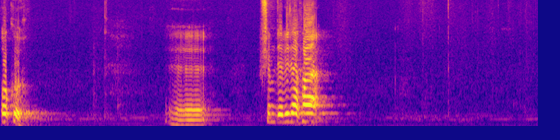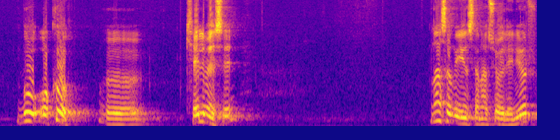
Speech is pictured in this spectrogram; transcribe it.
oku. Ee, şimdi bir defa bu oku e, kelimesi nasıl bir insana söyleniyor?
